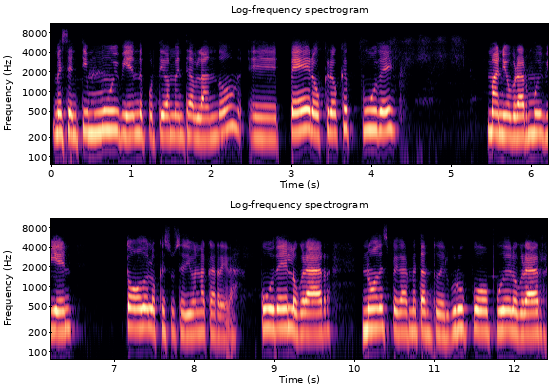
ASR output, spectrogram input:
me sentí muy bien deportivamente hablando, eh, pero creo que pude maniobrar muy bien todo lo que sucedió en la carrera. Pude lograr no despegarme tanto del grupo, pude lograr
